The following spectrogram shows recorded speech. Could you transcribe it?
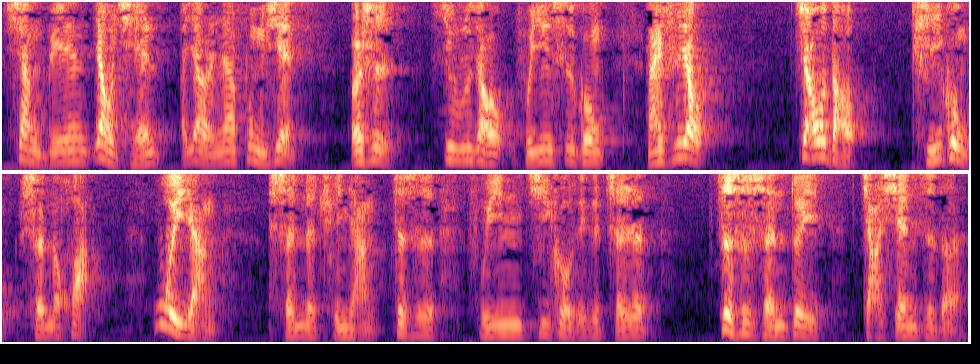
向别人要钱，要人家奉献，而是基督教福音事工乃是要教导、提供神的话，喂养神的群羊，这是福音机构的一个责任。这是神对假先知的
